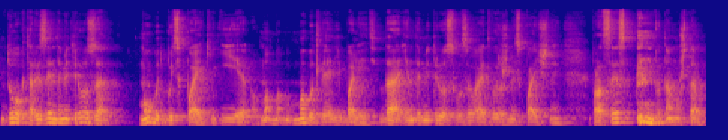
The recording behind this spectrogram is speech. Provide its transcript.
Доктор, из эндометриоза могут быть спайки и могут ли они болеть? Да, эндометриоз вызывает выраженный спаечный процесс, потому что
